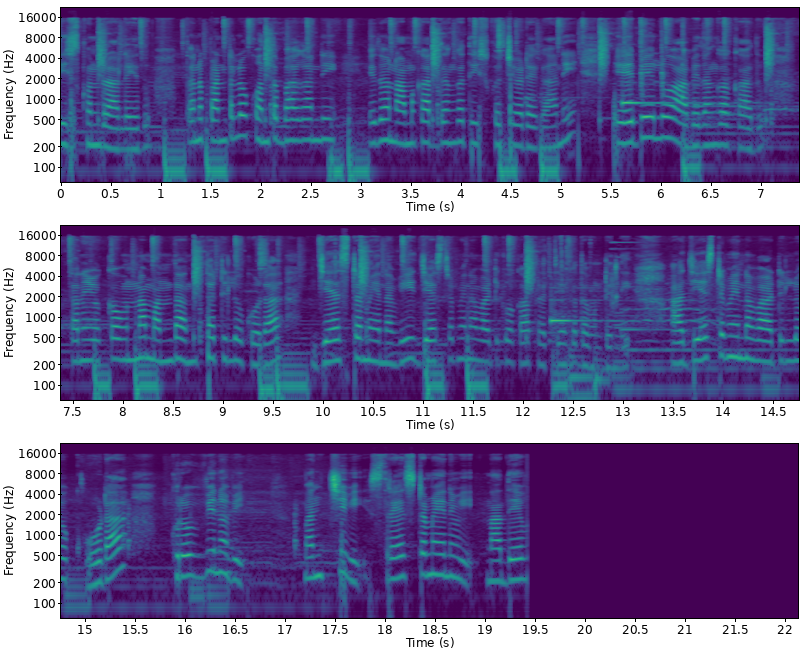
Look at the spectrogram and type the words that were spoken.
తీసుకొని రాలేదు. తన పంటలో కొంత భాగాన్ని ఏదో నామకార్థంగా తీసుకొచ్చాడే కానీ ఏబేలు ఆ విధంగా కాదు. తన యొక్క ఉన్న మంద అంతటిలో కూడా జ్యేష్టమైనవి జ్యేష్టమైన వాటికి ఒక ప్రత్యేకత ఉంటుంది. ఆ జ్యేష్టమైన వాటిల్లో కూడా క్రొవ్వినవి మంచివి శ్రేష్టమైనవి నా దేవు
